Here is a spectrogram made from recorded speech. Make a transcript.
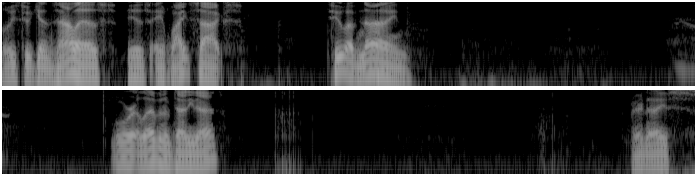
Luis Gonzalez is a White Sox. Two of nine. Or 11 of 99. Very nice.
